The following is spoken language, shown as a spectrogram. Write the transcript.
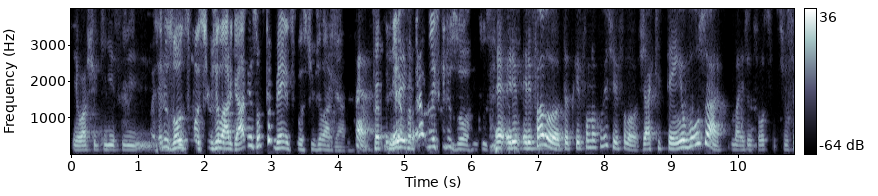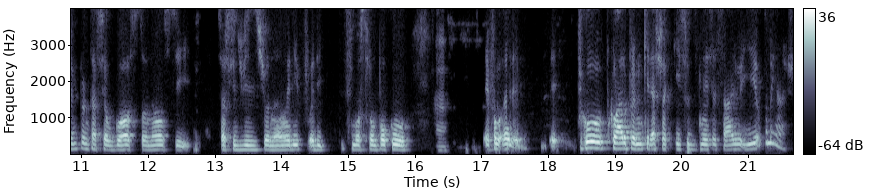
Eu acho que esse. Mas ele usou o dispositivo de largada e usou muito bem o dispositivo de largada. É, foi, a primeira, ele... foi a primeira vez que ele usou, inclusive. É, ele, ele falou, tanto que ele falou no coletivo, ele falou, já que tem, eu vou usar. Mas ele falou assim, se você me perguntar se eu gosto ou não, se, se acho que devia existir ou não, ele, ele se mostrou um pouco. É. Ele falou, ele, ficou claro para mim que ele acha isso desnecessário, e eu também acho.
